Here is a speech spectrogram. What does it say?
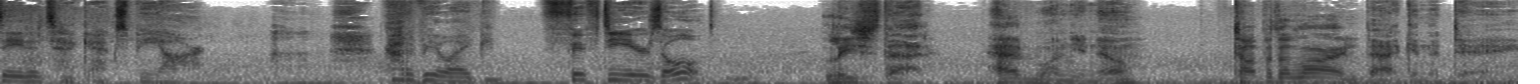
A Zetatech XPR. Gotta be like 50 years old. Least that. Had one, you know. Top of the line back in the day.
